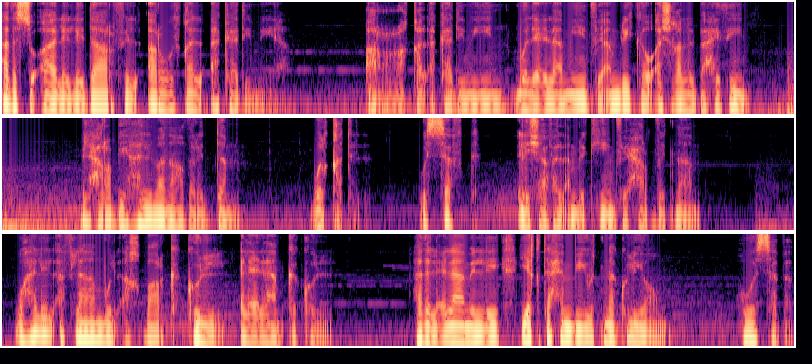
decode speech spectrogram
هذا السؤال اللي دار في الأروقة الأكاديمية. أرق الأكاديميين والإعلاميين في أمريكا وأشغل الباحثين. بالعربي هل مناظر الدم والقتل والسفك اللي شافها الأمريكيين في حرب فيتنام؟ وهل الأفلام والأخبار ككل الإعلام ككل هذا الإعلام اللي يقتحم بيوتنا كل يوم هو السبب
